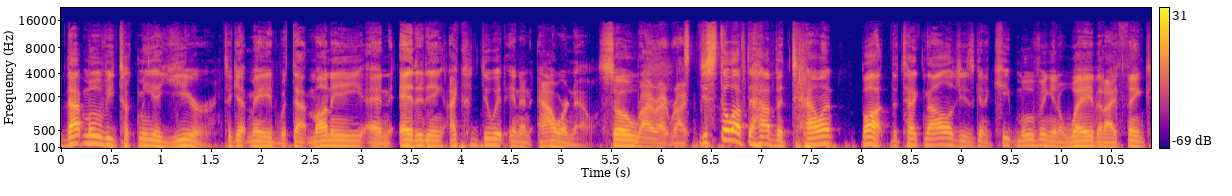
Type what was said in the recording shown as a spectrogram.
that movie took me a year to get made with that money and editing. I could do it in an hour now. So Right, right, right. you still have to have the talent, but the technology is going to keep moving in a way that I think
